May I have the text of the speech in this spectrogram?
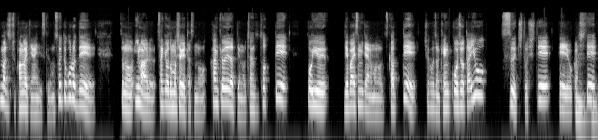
まずちょっと考えてないんですけども、そういうところで、その今ある、先ほど申し上げたその環境データっていうのをちゃんと取って、こういうデバイスみたいなものを使って、植物の健康状態を数値として定量化して、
